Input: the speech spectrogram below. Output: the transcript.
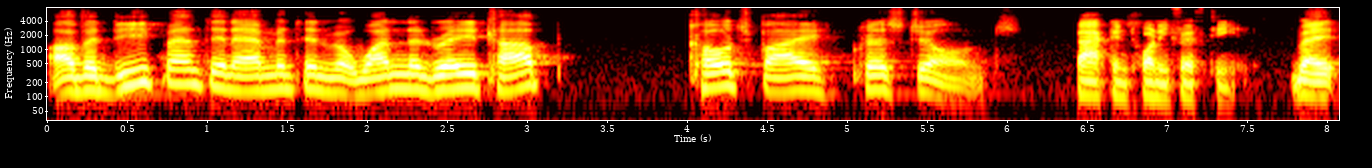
of a defense in Edmonton that won the Grey Cup, coached by Chris Jones. Back in 2015. Right.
